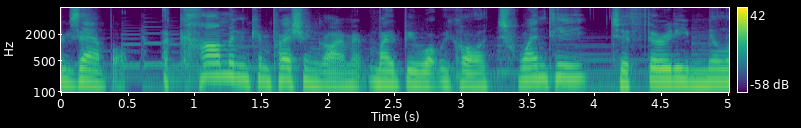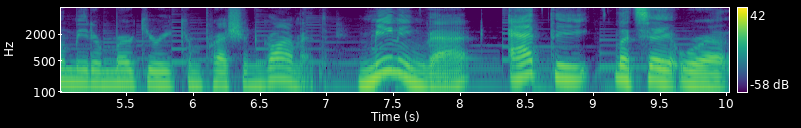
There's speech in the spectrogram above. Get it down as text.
example, a common compression garment might be what we call a 20 to 30 millimeter mercury compression garment, meaning that at the, let's say it were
